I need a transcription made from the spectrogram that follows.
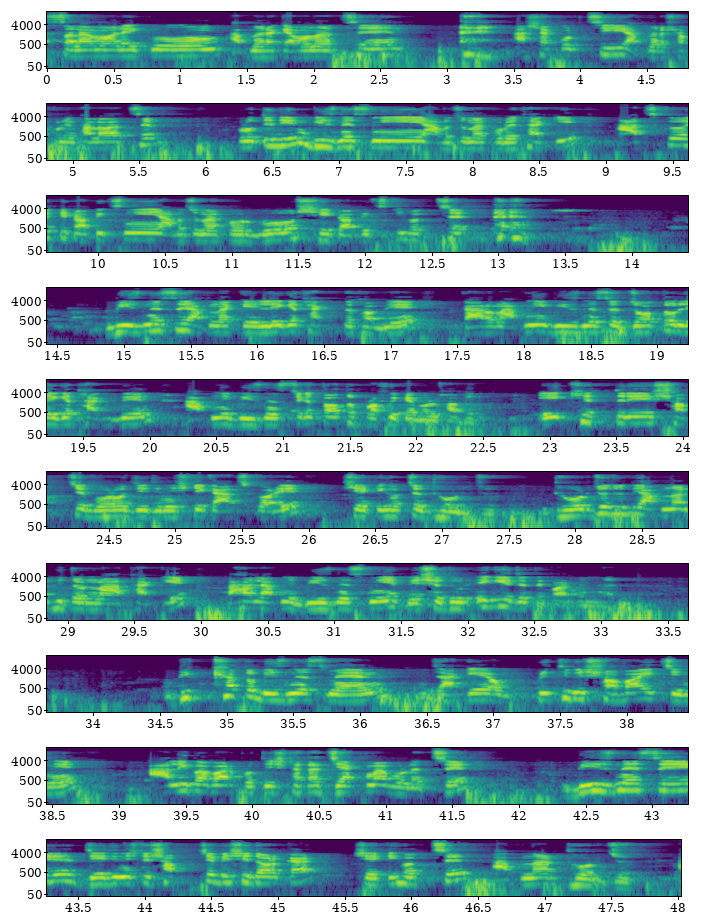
আসসালামু আলাইকুম। আপনারা কেমন আছেন? আশা করছি আপনারা সকলে ভালো আছেন। প্রতিদিন বিজনেস নিয়ে আলোচনা করে থাকি। আজকেও একটি টপিকস নিয়ে আলোচনা করব। সেই টপিকসটি হচ্ছে বিজনেসে আপনাকে লেগে থাকতে হবে। কারণ আপনি বিজনেসে যত লেগে থাকবেন, আপনি বিজনেস থেকে তত প্রফিটেবল হবেন। এই ক্ষেত্রে সবচেয়ে বড় যে জিনিসটি কাজ করে, সেটি হচ্ছে ধৈর্য। ধৈর্য যদি আপনার ভিতর না থাকে, তাহলে আপনি বিজনেস নিয়ে বেশি দূর এগিয়ে যেতে পারবেন না। বিখ্যাত বিজনেসম্যান যাকে পৃথিবীর সবাই চিনে, আলিবাবার প্রতিষ্ঠাতা জ্যাকমা বলেছে বিজনেসে যে জিনিসটি সবচেয়ে বেশি দরকার, সেটি হচ্ছে আপনার ধৈর্য।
